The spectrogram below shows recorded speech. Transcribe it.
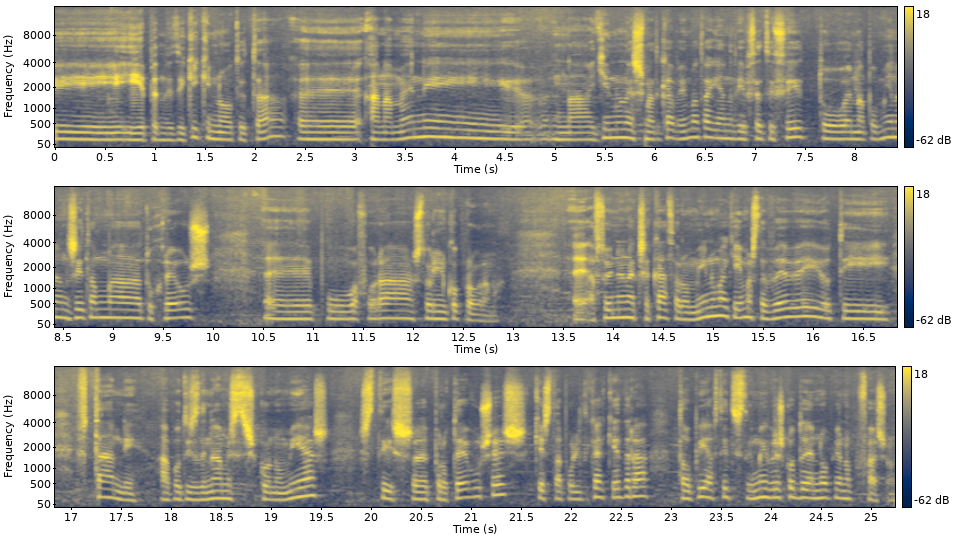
Η επενδυτική κοινότητα ε, αναμένει να γίνουν σημαντικά βήματα για να διευθετηθεί το εναπομείναν ζήτημα του χρέους ε, που αφορά στο ελληνικό πρόγραμμα. Ε, αυτό είναι ένα ξεκάθαρο μήνυμα και είμαστε βέβαιοι ότι φτάνει από τις δυνάμεις της οικονομίας στις ε, πρωτεύουσες και στα πολιτικά κέντρα τα οποία αυτή τη στιγμή βρίσκονται ενώπιον αποφάσεων.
